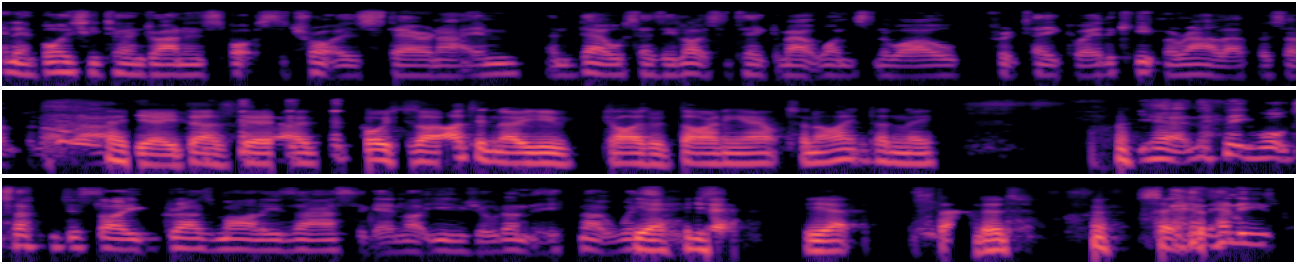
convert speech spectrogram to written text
and then Boycie turns around and spots the trotters staring at him, and Del says he likes to take them out once in a while for a takeaway to keep morale up or something like that. yeah, he does. Yeah, is like, I didn't know you guys were dining out tonight, doesn't he? Yeah, and then he walks up and just like grabs Marley's ass again, like usual, doesn't he? Like Yeah, whistles. yeah, yeah. Standard. Sex And then he's.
